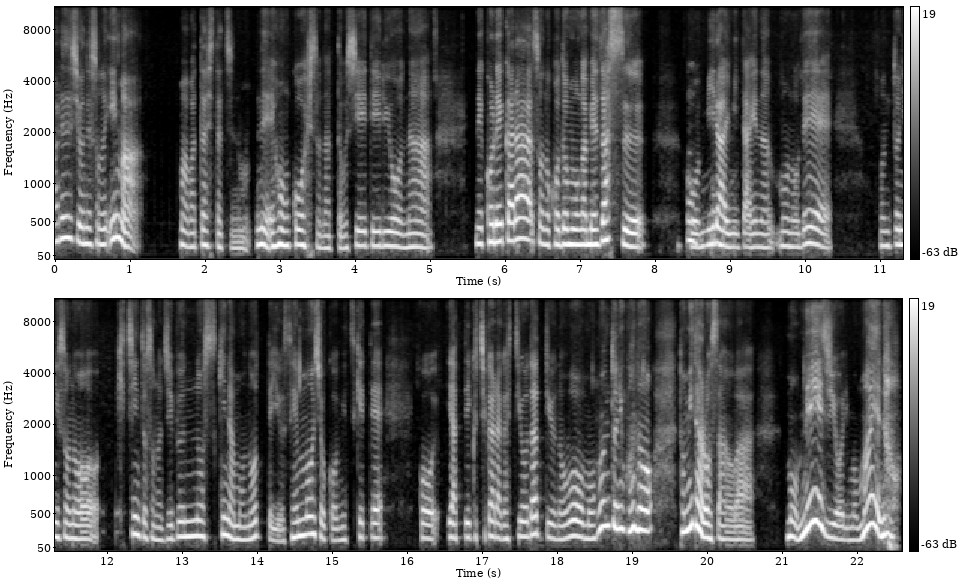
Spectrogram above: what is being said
あれですよね。その今まあ私たちのね絵本講師となって教えているような。ね、これからその子供が目指すこう未来みたいなもので、本当にそのきちんとその自分の好きなものっていう専門職を見つけてこうやっていく力が必要だっていうのをもう本当にこの富太郎さんはもう明治よりも前の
